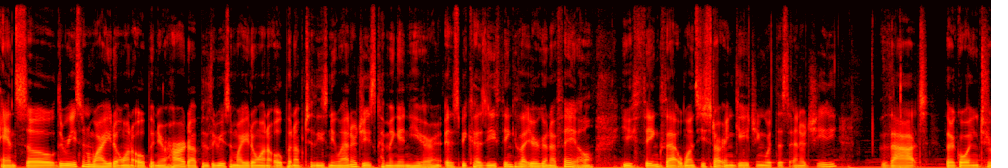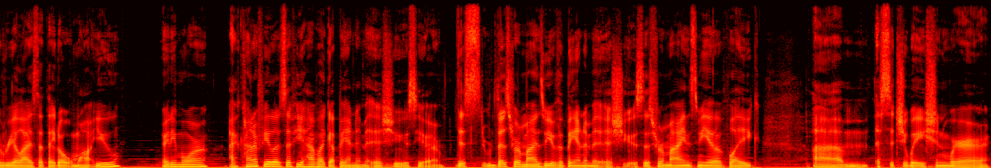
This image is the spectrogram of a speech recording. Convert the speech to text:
And so the reason why you don't want to open your heart up, the reason why you don't want to open up to these new energies coming in here is because you think that you're going to fail. You think that once you start engaging with this energy that they're going to realize that they don't want you anymore I kind of feel as if you have like abandonment issues here. This this reminds me of abandonment issues. This reminds me of like um, a situation where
